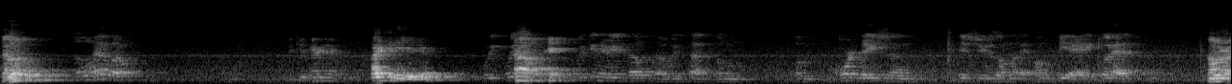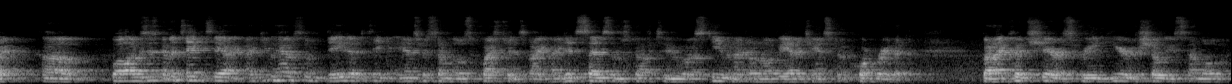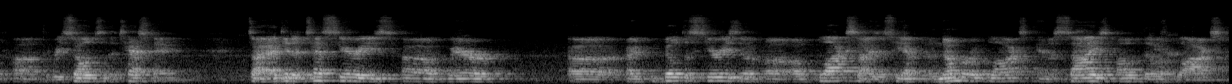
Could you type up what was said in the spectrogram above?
Hello? Hello. We can hear you. I can hear you. we, we, Oh, okay. we can hear you though, so we've had some, some coordination issues on the, on the PA. Go ahead. All right. Um, well, I was just gonna take and say, I, I do have some data to take and answer some of those questions. I, I did send some stuff to uh, Steven. I don't know if he had a chance to incorporate it. But I could share a screen here to show you some of, uh, the results of the testing. So I I did a test series, uh, where, uh, I built a series of, uh, of block sizes. So you have a number of blocks and a size of those blocks.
